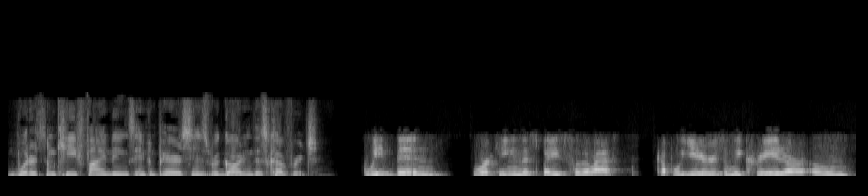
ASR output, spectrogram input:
What are some key findings and comparisons regarding this coverage? We've been working in this space for the last couple years and we created our own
